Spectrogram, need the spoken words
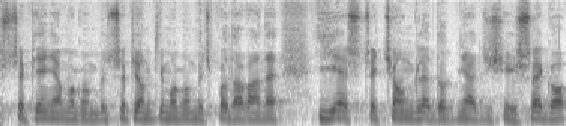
szczepienia mogą być, szczepionki mogą być podawane jeszcze ciągle do dnia dzisiejszego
